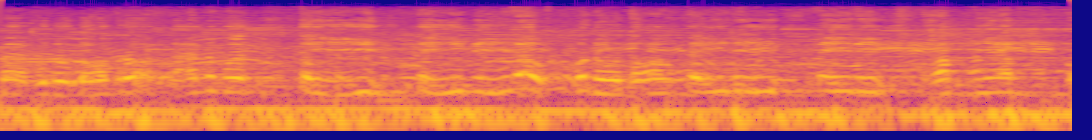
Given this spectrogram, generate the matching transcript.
แม่มาดูทองร้องน้ำน้ำเงินตีตีหนีแล้วมาดูทองตีดีตีดีทำเงียบก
